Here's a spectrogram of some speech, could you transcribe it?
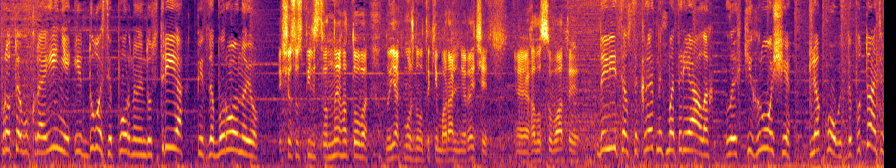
Проте в Україні і досі порноіндустрія під забороною. Якщо суспільство не готове, ну як можна у такі моральні речі е, голосувати? Дивіться в секретних матеріалах легкі гроші. Для когось депутатів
